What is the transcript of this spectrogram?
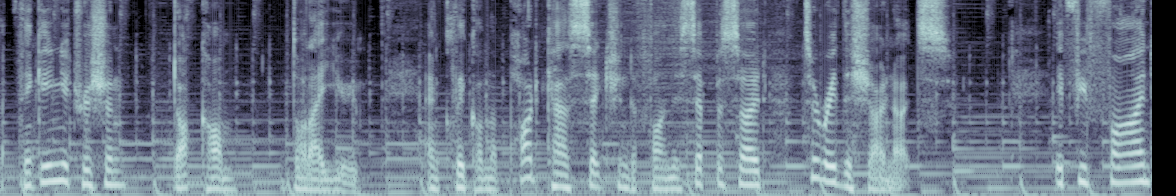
at thinkingnutrition.com.au and click on the podcast section to find this episode to read the show notes. If you find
